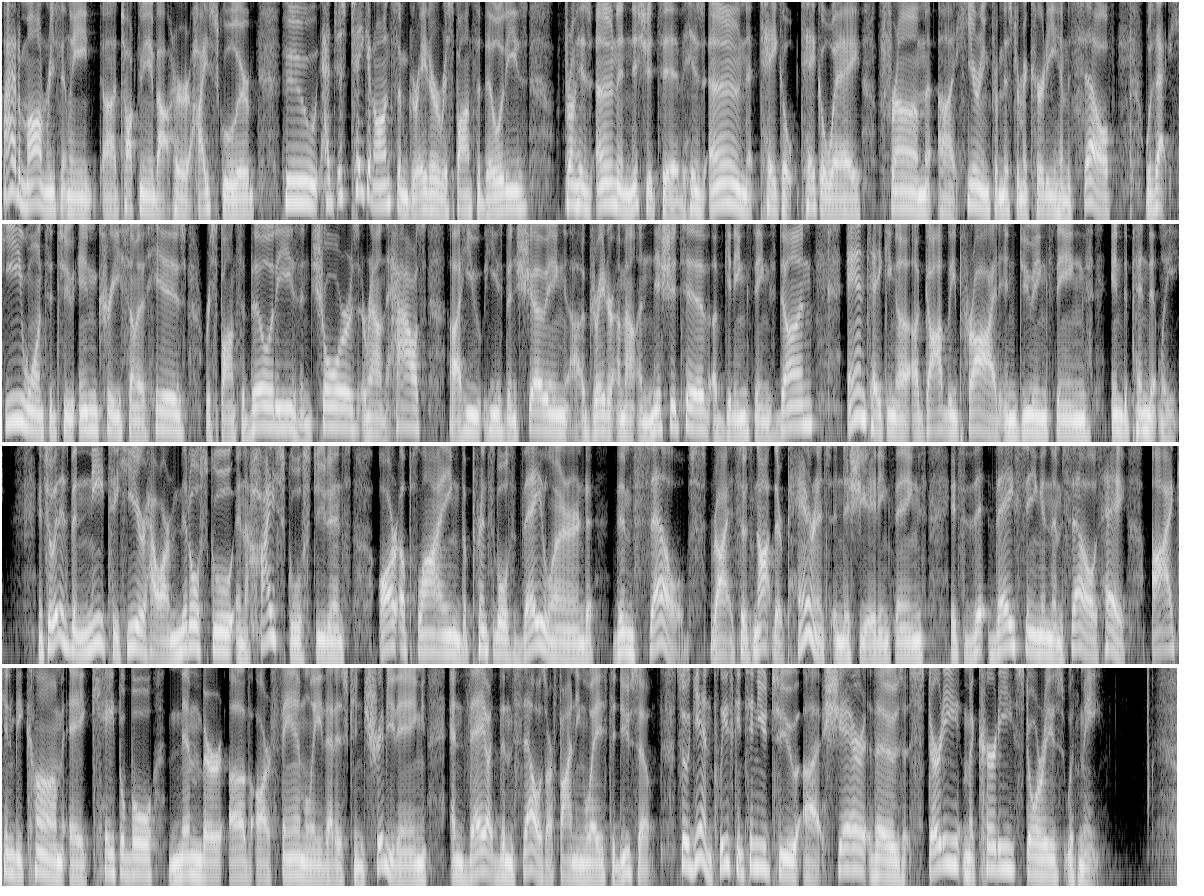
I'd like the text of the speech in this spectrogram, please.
I had a mom recently uh, talk to me about her high schooler who had just taken on some greater responsibilities from his own initiative, his own take takeaway from uh, hearing from Mr. McCurdy himself was that he wanted to increase some of his responsibilities and chores around the house. Uh, he he's been showing a greater amount of initiative of getting things done and taking a, a godly pride in doing things independently. And so it has been neat to hear how our middle school and high school students are applying the principles they learned themselves, right? So it's not their parents initiating things, it's th- they seeing in themselves, hey, I can become a capable member of our family that is contributing, and they are, themselves are finding ways to do so. So again, please continue to uh, share those sturdy McCurdy stories with me.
